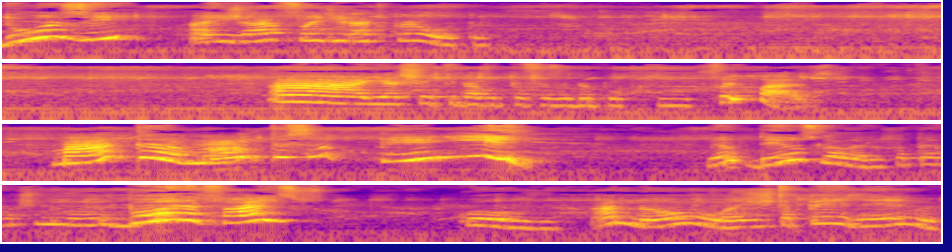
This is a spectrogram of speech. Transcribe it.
duas e aí já foi direto pra outra. E achei que dava pra fazer da pouquinho. Foi quase. Mata, mata essa Penny! Meu Deus, galera, só pega o time Bora, faz! Corvo. Ah, não, a gente tá perdendo.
